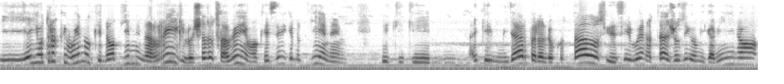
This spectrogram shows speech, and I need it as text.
Y hay otros que, bueno, que no tienen arreglo, ya lo sabemos, que hay que no tienen, que, que hay que mirar para los costados y decir, bueno, está, yo sigo mi camino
